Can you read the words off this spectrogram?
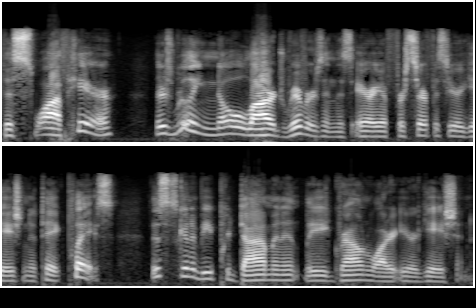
this swath here, there's really no large rivers in this area for surface irrigation to take place. This is going to be predominantly groundwater irrigation.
